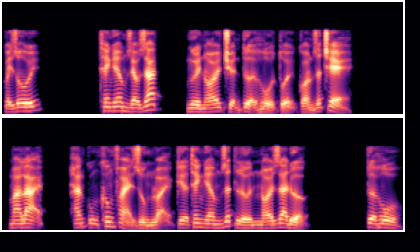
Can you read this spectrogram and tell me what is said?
quấy rối. Thanh âm reo rát, người nói chuyện tựa hồ tuổi còn rất trẻ. Mà lại, hắn cũng không phải dùng loại kia thanh âm rất lớn nói ra được. Tựa hồ,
